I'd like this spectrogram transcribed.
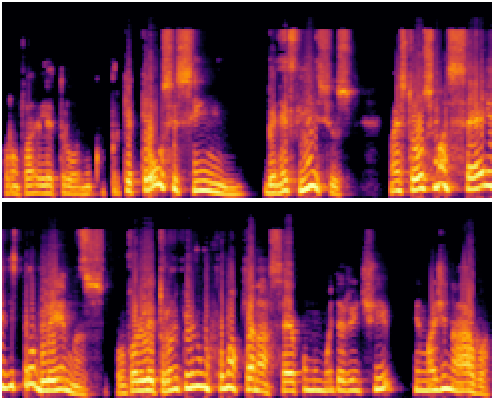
prontuário eletrônico, porque trouxe sim benefícios, mas trouxe uma série de problemas. O prontuário eletrônico ele não foi uma panaceia como muita gente imaginava.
